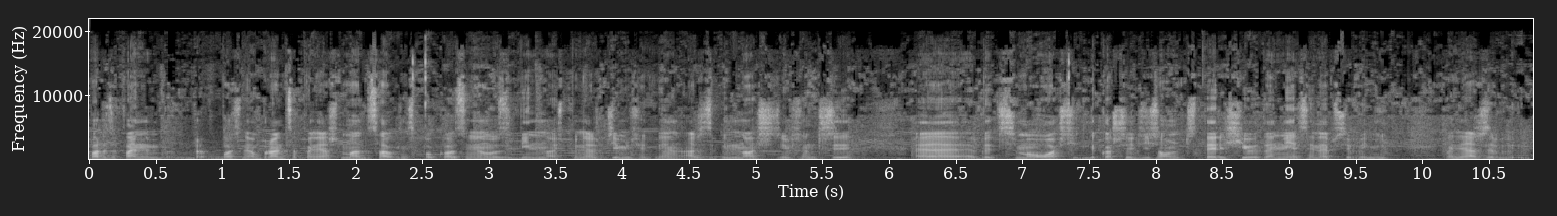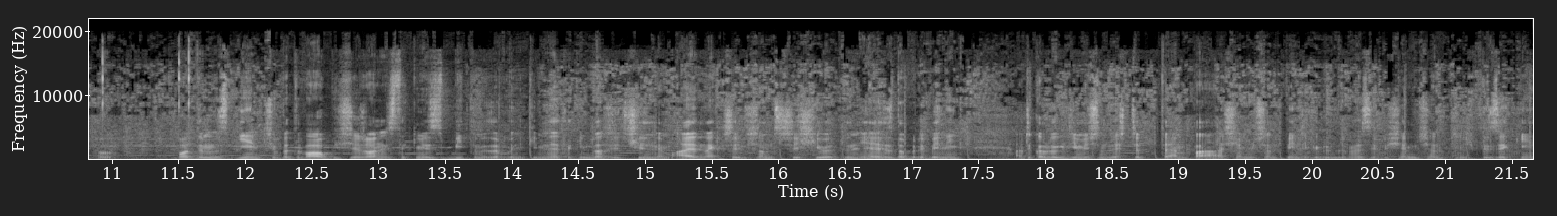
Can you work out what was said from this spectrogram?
bardzo fajny boczny obrońca, ponieważ ma całkiem spoko ocenioną zwinność, ponieważ 91 aż zwinności, 93 e, wytrzymałości, tylko 64 siły to nie jest najlepszy wynik, ponieważ po, tym zdjęciu wydawałoby się, że on jest takim zbitym zawodnikiem, nie takim dosyć silnym, a jednak 63 siły to nie jest dobry wynik. Aczkolwiek 90 jeszcze tempa, 75 gry defensywy, 75 fizyki,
